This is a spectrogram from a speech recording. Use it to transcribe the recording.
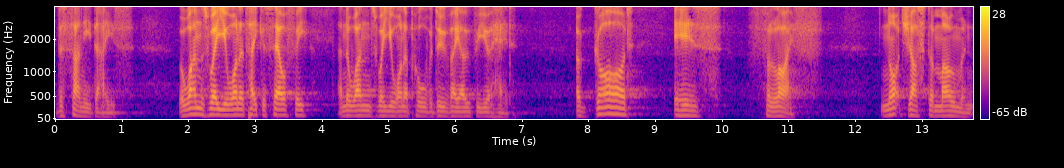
the sunny days, the ones where you want to take a selfie, and the ones where you want to pull the duvet over your head. A God is for life, not just a moment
